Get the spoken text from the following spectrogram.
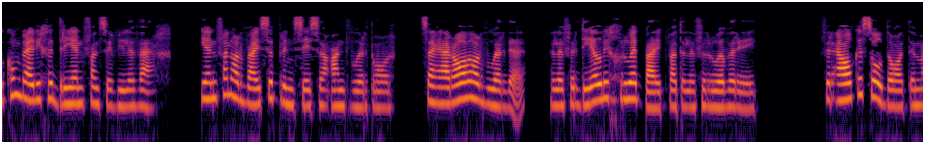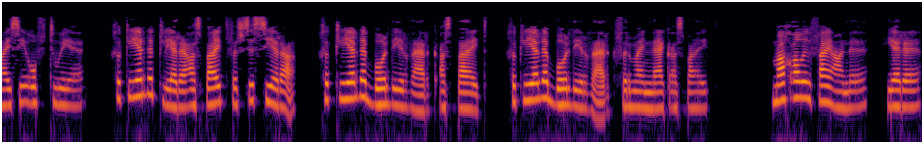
Hoe kom bij die gedreen van sy wiele weg? Een van haar wijze prinsesse antwoord haar, sy herhaal haar woorde, hulle verdeel die groot buit wat hulle verover het. Voor elke soldaat een meisie of twee, gekleerde kleren als buit vir Sisera, gekleerde bordierwerk als buit, gekleerde bordierwerk voor mijn nek als buit. Mag al uw vijanden, Heere,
